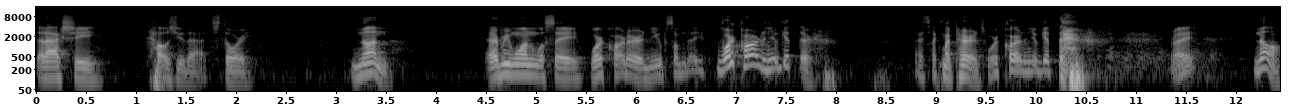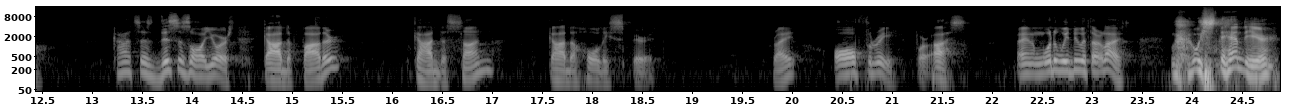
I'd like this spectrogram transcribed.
that actually tells you that story. None. Everyone will say, work harder and you someday, work hard and you'll get there. It's like my parents, work hard and you'll get there. right? No. God says, this is all yours. God the Father, God the Son, God the Holy Spirit. Right? All three for us. And what do we do with our lives? we stand here,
